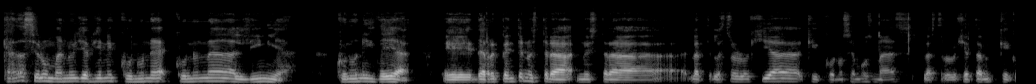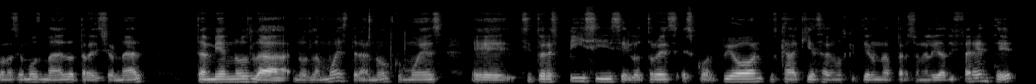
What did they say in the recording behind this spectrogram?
Cada ser humano ya viene con una, con una línea, con una idea. Eh, de repente nuestra, nuestra, la, astrología que conocemos más, la astrología que conocemos más, la tradicional, también nos la, nos la muestra, ¿no? Como es, eh, si tú eres Pisces el otro es Escorpión, pues cada quien sabemos que tiene una personalidad diferente,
